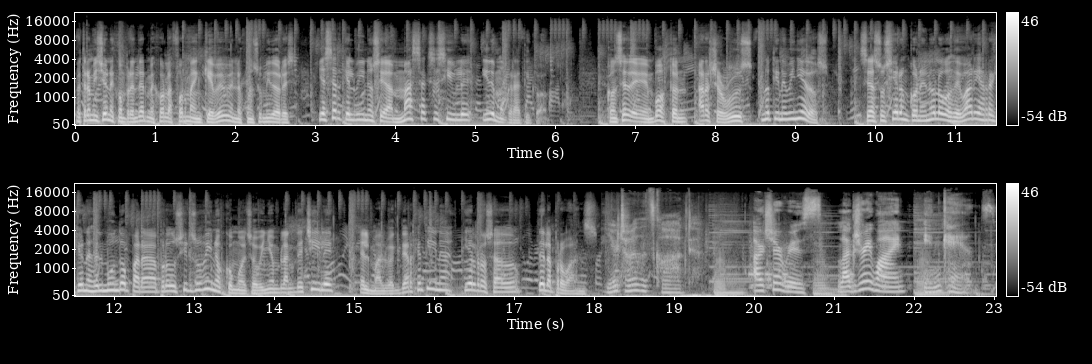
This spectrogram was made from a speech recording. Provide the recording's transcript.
Nuestra misión es comprender mejor la forma en que beben los consumidores y hacer que el vino sea más accesible y democrático. Con sede en Boston, Archer Ruse no tiene viñedos. Se asociaron con enólogos de varias regiones del mundo para producir sus vinos, como el Sauvignon Blanc de Chile, el Malbec de Argentina y el Rosado de la Provence. Your toilet's clogged. Archer luxury wine in cans.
